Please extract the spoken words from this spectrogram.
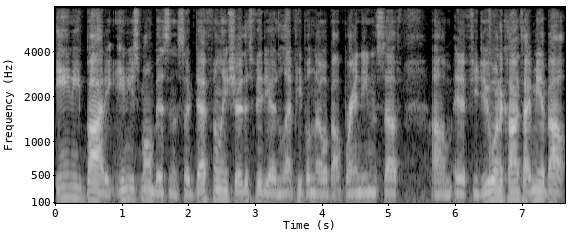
Anybody, any small business. So definitely share this video and let people know about branding and stuff. Um, if you do want to contact me about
